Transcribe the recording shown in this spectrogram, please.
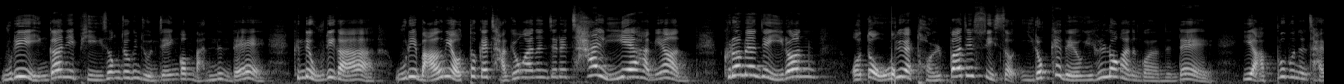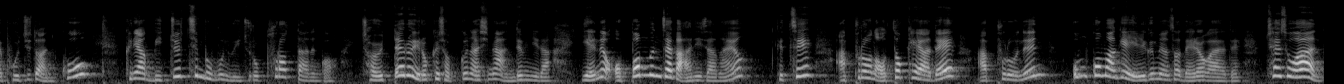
우리 인간이 비이성적인 존재인 건 맞는데 근데 우리가 우리 마음이 어떻게 작용하는지를 잘 이해하면 그러면 이제 이런 어떤 오류에 덜 빠질 수 있어 이렇게 내용이 흘러가는 거였는데 이 앞부분은 잘 보지도 않고 그냥 밑줄 친 부분 위주로 풀었다는 거 절대로 이렇게 접근하시면 안 됩니다 얘는 어법 문제가 아니잖아요 그치? 앞으로는 어떻게 해야 돼? 앞으로는 꼼꼼하게 읽으면서 내려가야 돼. 최소한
